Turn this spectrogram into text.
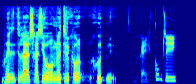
hoe heet het, de luisteraars, die horen hem natuurlijk gewoon goed nu. oké, komt-ie.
